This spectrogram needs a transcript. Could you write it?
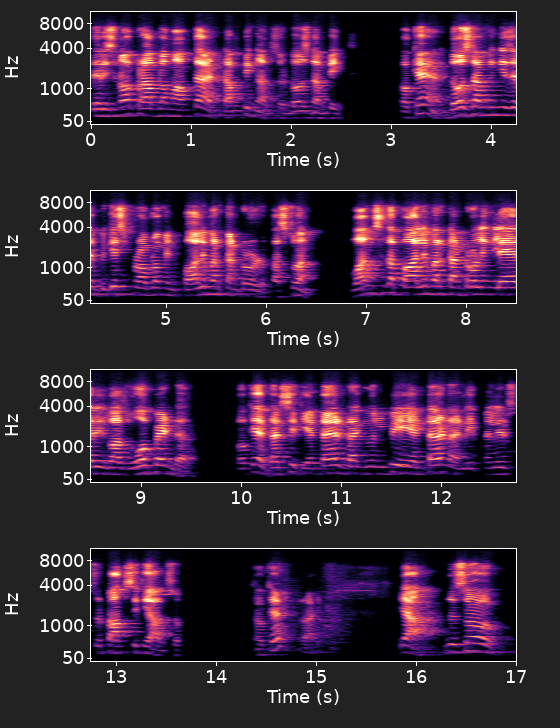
There is no problem of the dumping also, dose dumping. Okay, dose dumping is the biggest problem in polymer controlled, first one. Once the polymer controlling layer is, was opened, okay, that's it. Entire drug will be entered and it leads to toxicity also. Okay, right. Yeah, so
